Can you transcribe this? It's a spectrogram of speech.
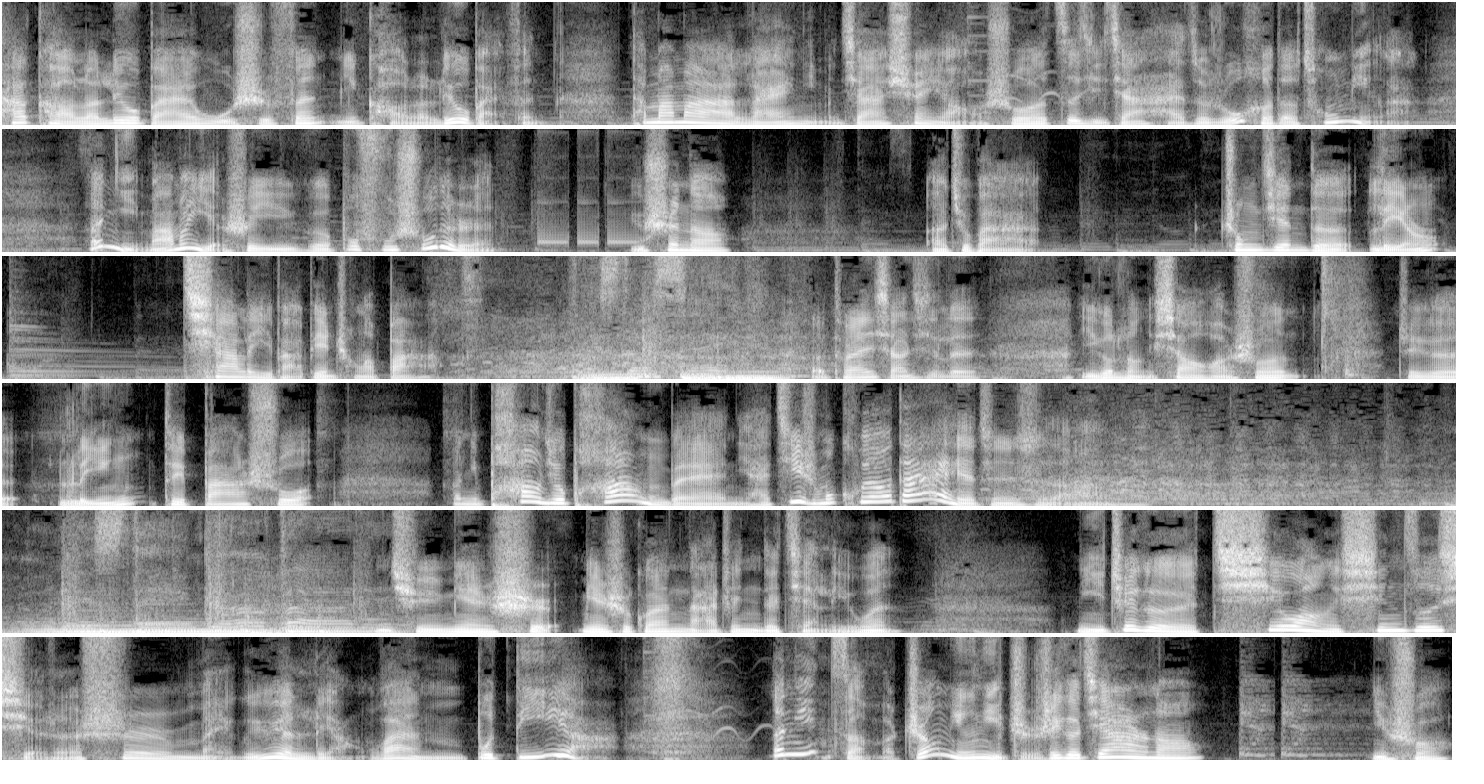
他考了六百五十分，你考了六百分。他妈妈来你们家炫耀，说自己家孩子如何的聪明啊。那你妈妈也是一个不服输的人，于是呢，呃，就把中间的零掐了一把，变成了八。呃，突然想起了一个冷笑话，说。这个零对八说：“啊，你胖就胖呗，你还系什么裤腰带呀？真是的啊！”你去面试，面试官拿着你的简历问：“你这个期望薪资写着是每个月两万，不低呀？那你怎么证明你值这个价呢？”你说：“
